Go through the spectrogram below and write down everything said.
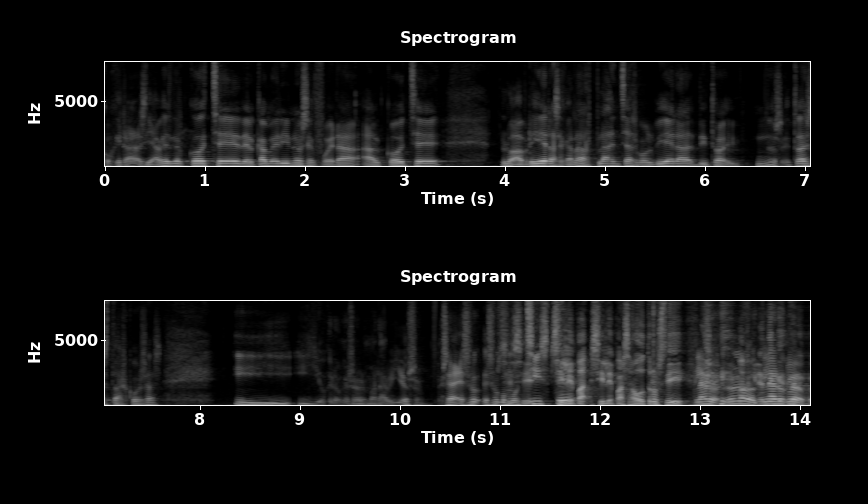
cogiera las llaves del coche, del camerino, se fuera al coche, lo abriera, sacara las planchas, volviera, y to- no sé, todas estas cosas. Y, y yo creo que eso es maravilloso. O sea, eso, eso como Sí, sí. chiste... Si le, pa- si le pasa a otro, sí. Claro, no, no, Imagínate claro, claro.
